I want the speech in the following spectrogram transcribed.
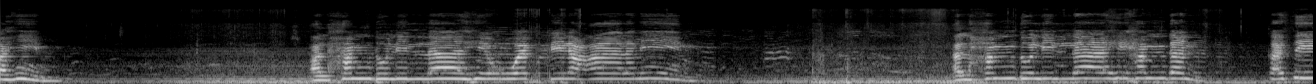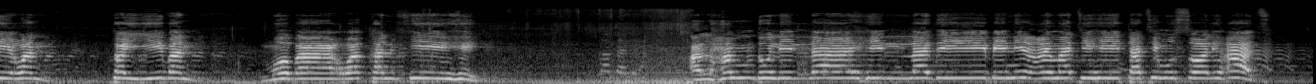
الرحيم الحمد لله رب العالمين الحمد لله حمدا كثيرا طيبا مباركا فيه الحمد لله الذي بنعمته تتم الصالحات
